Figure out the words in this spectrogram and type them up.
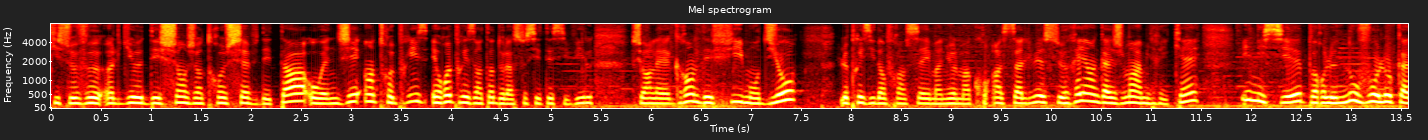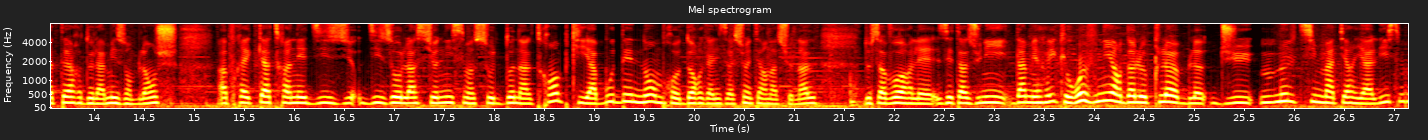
qui se veut un lieu d'échange entre chefs d'État, ONG, entreprises et représentants de la société civile sur les grands défis mondiaux? Le président français Emmanuel Macron a salué ce réengagement américain initié par le nouveau locataire de la Maison-Blanche après quatre années d'isolationnisme sous Donald Trump qui a boudé nombre d'organisations internationales, de savoir les États-Unis d'Amérique revenir dans le club du multimatérialisme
